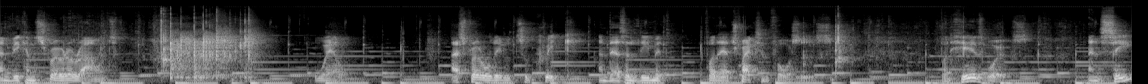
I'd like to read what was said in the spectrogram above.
and we can swirl around. Well, I swirl a little too quick, and there's a limit for the attraction forces. But here it works. And see,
